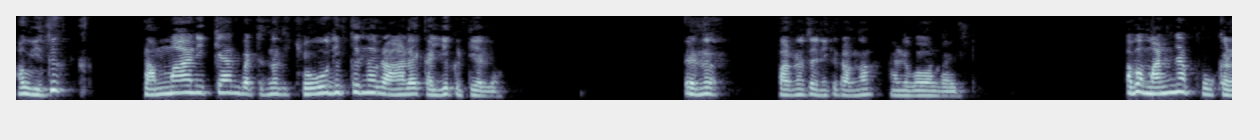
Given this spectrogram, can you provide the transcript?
ഔ ഇത് സമ്മാനിക്കാൻ പറ്റുന്നത് ചോദിക്കുന്ന ഒരാളെ കയ്യിൽ കിട്ടിയല്ലോ എന്ന് പറഞ്ഞിട്ട് എനിക്ക് തന്ന അനുഭവം ഉണ്ടായിട്ടുണ്ട്. അപ്പൊ മഞ്ഞപ്പൂക്കൾ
